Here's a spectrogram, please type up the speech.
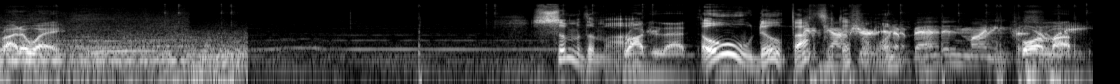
Right away. Some of them are. Roger that. Oh no, We've that's a captured different an one. abandoned mining Form up. facility.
